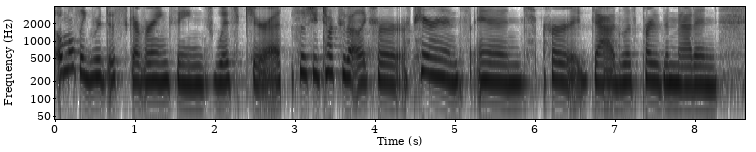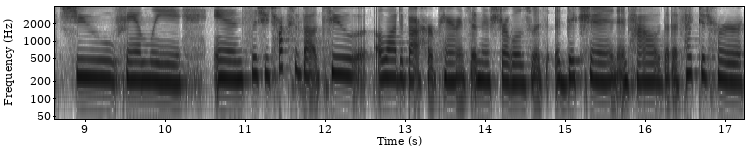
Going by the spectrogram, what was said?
almost like we're discovering things with Kira. So she talks about like her parents and her dad was part of the Madden shoe family. And so she talks about too a lot about her parents and their struggles with addiction and how that affected her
